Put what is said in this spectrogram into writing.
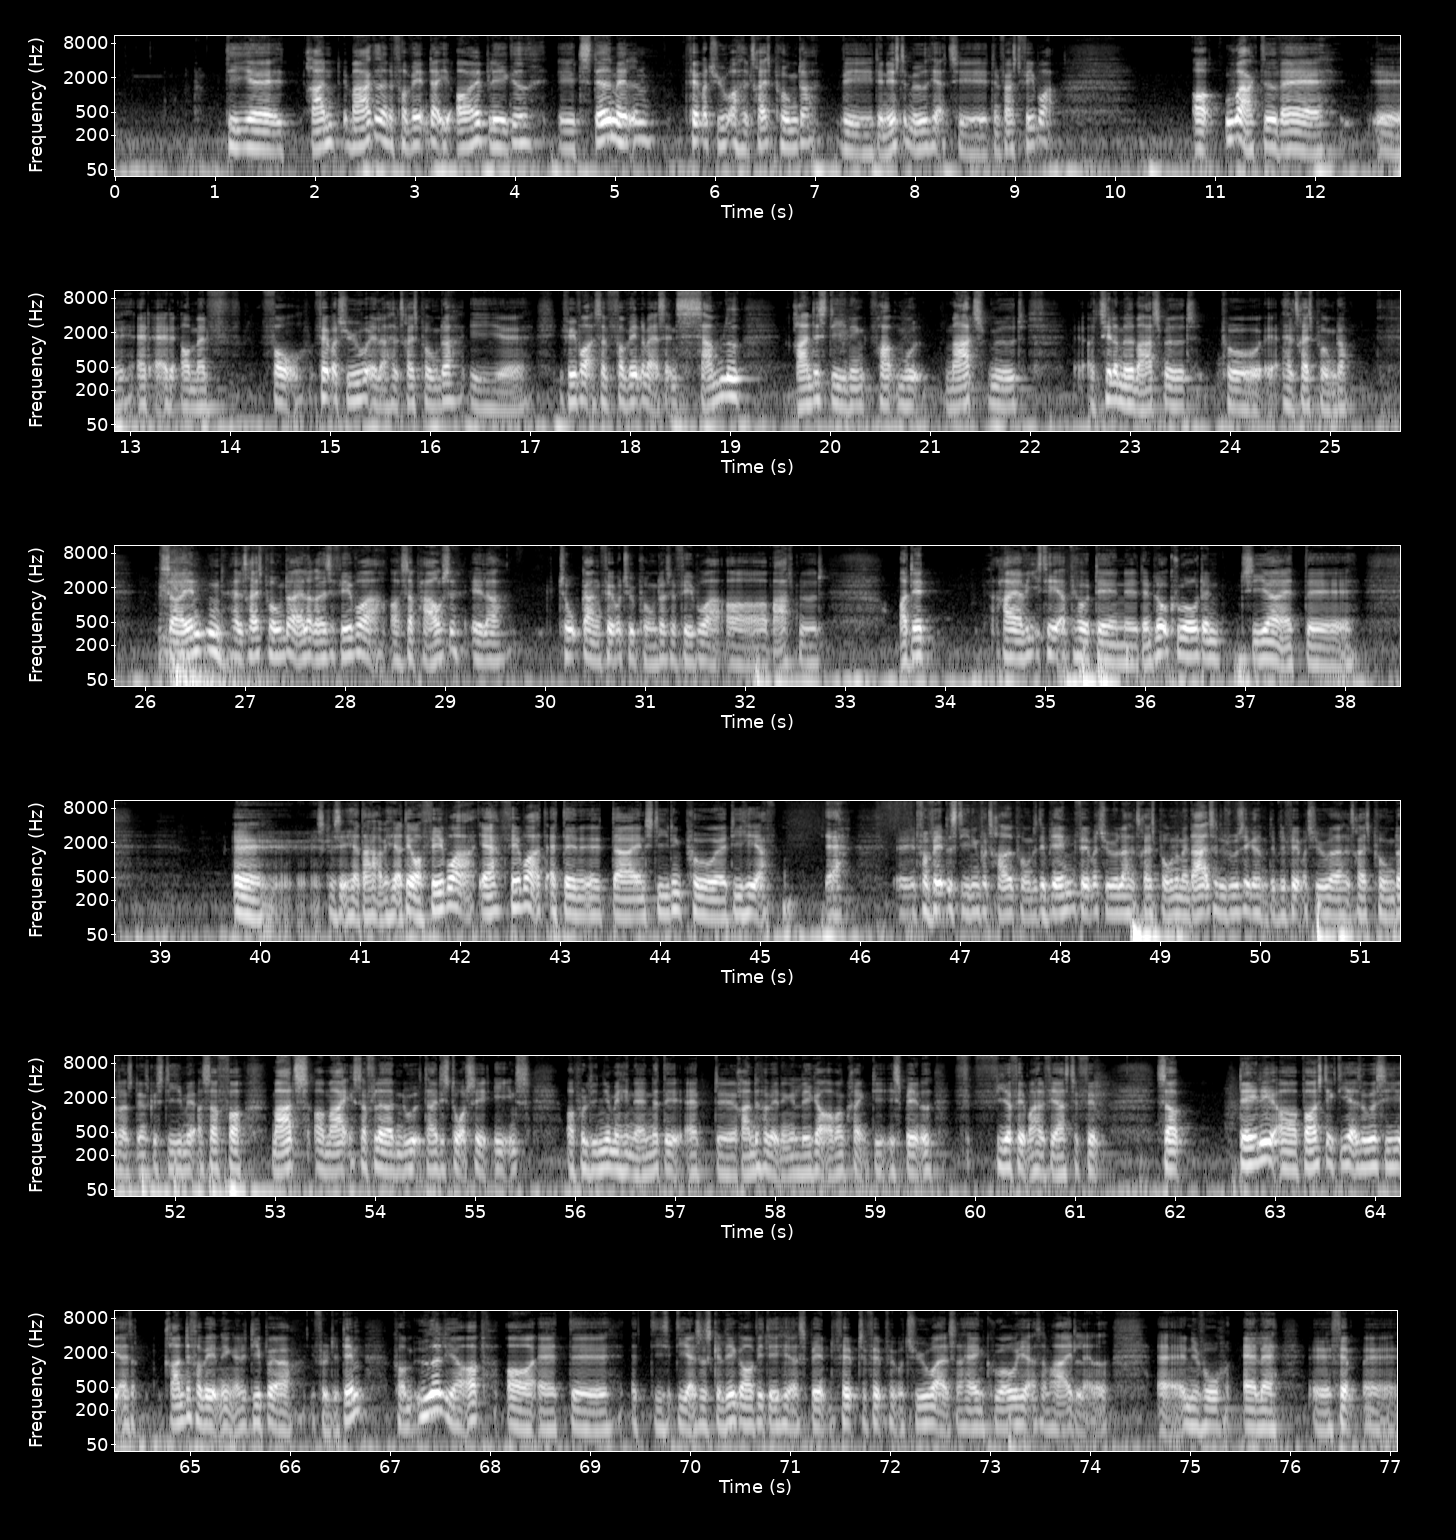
de, øh, rent, markederne forventer i øjeblikket et sted mellem 25 og 50 punkter ved det næste møde her til den 1. februar. Og uagtet hvad, øh, at, at, om man får 25 eller 50 punkter i, øh, i februar, så forventer man altså en samlet rentestigning frem mod martsmødet, og til og med martsmødet på øh, 50 punkter. Så enten 50 punkter allerede til februar, og så pause, eller to gange 25 punkter til februar og martsmødet. Og det har jeg vist her på den, øh, den blå kurve, den siger, at øh, øh, skal vi se her, der har vi her, det var februar, ja, februar, at den, øh, der er en stigning på de her, ja, Øh, et forventet stigning på 30 punkter. Det bliver enten 25 eller 50 punkter, men der er altid lidt usikkerhed, om det bliver 25 eller 50 punkter, der den skal stige med. Og så for marts og maj, så flader den ud. Der er de stort set ens og på linje med hinanden, at, det, at øh, renteforventningen ligger op omkring de, i spændet 4,75 til 5. Så Daily og Bostik, de er altså ude at sige, at renteforventningerne, de bør ifølge dem komme yderligere op, og at, øh, at de, de altså skal ligge op i det her spænd 5 til 5,25, og altså have en kurve her, som har et eller andet øh, niveau ala øh, 5, øh,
